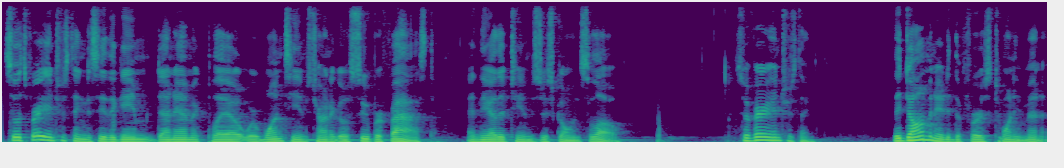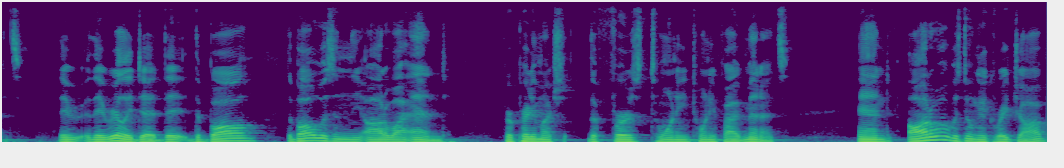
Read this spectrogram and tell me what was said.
So it's very interesting to see the game dynamic play out where one team's trying to go super fast and the other team's just going slow. So very interesting. They dominated the first 20 minutes. They they really did. They the ball the ball was in the Ottawa end for pretty much the first 20 25 minutes. And Ottawa was doing a great job.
